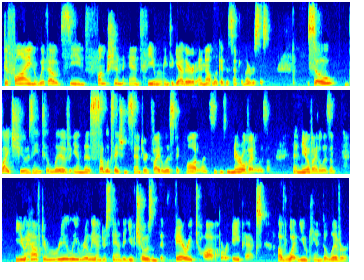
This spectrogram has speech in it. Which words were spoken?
define without seeing function and feeling together and not look at the central nervous system so by choosing to live in this subluxation centered vitalistic model and neurovitalism and neovitalism you have to really really understand that you've chosen the very top or apex of what you can deliver.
